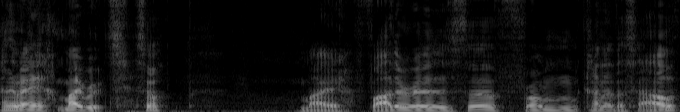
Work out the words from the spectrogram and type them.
Anyway, my roots. So my father is uh, from kind of the south.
